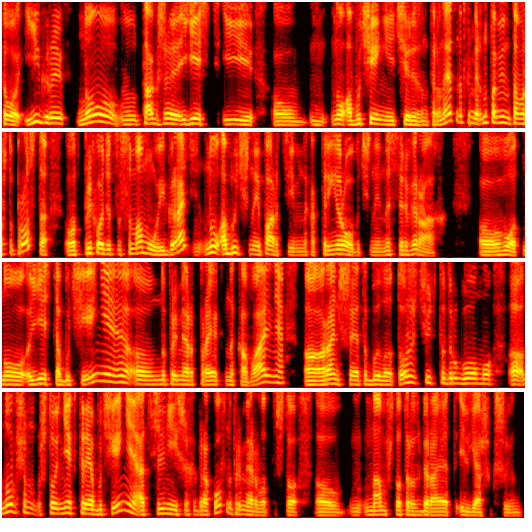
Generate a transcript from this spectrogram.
то игры, но также есть и ну, обучение через интернет, например. Ну, помимо того, что просто вот приходится самому играть, ну, обычные партии, именно как тренировочные на серверах, Э, вот, но есть обучение, э, например, проект наковальня. Э, раньше это было тоже чуть по-другому. Ну, в общем, что некоторые обучения от сильнейших игроков, например, вот что нам что-то разбирает Илья Шекшин,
